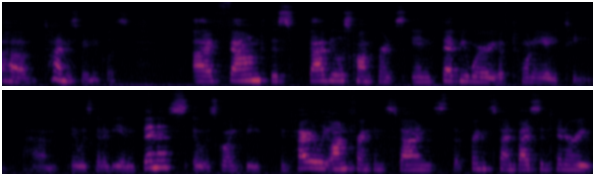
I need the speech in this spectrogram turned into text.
Uh, time is meaningless. I found this fabulous conference in February of 2018. Um, it was going to be in Venice. It was going to be entirely on Frankenstein's, the Frankenstein Bicentenary,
